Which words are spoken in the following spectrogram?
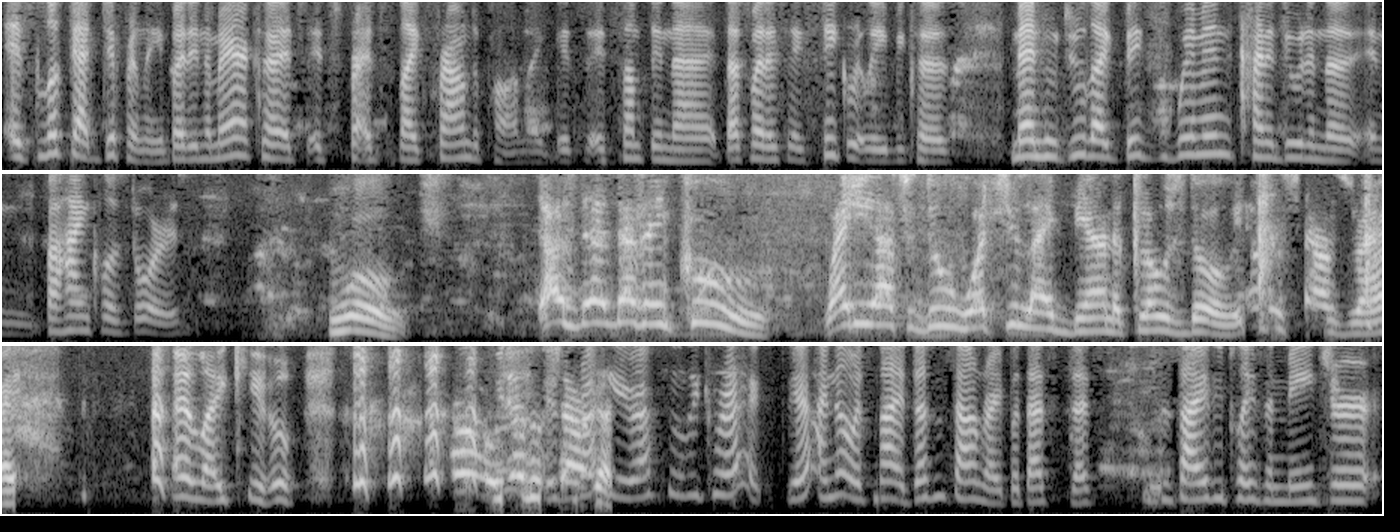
it's looked at differently. But in America it's it's it's like frowned upon. Like it's it's something that that's why they say secretly because men who do like big women kind of do it in the in behind closed doors. whoa, that's that that ain't cool. Why do you have to do what you like behind the closed door? It doesn't sound right. I like you. No, it doesn't It's sound right. right. You're absolutely correct. Yeah, I know it's not. It doesn't sound right, but that's that's society plays a major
